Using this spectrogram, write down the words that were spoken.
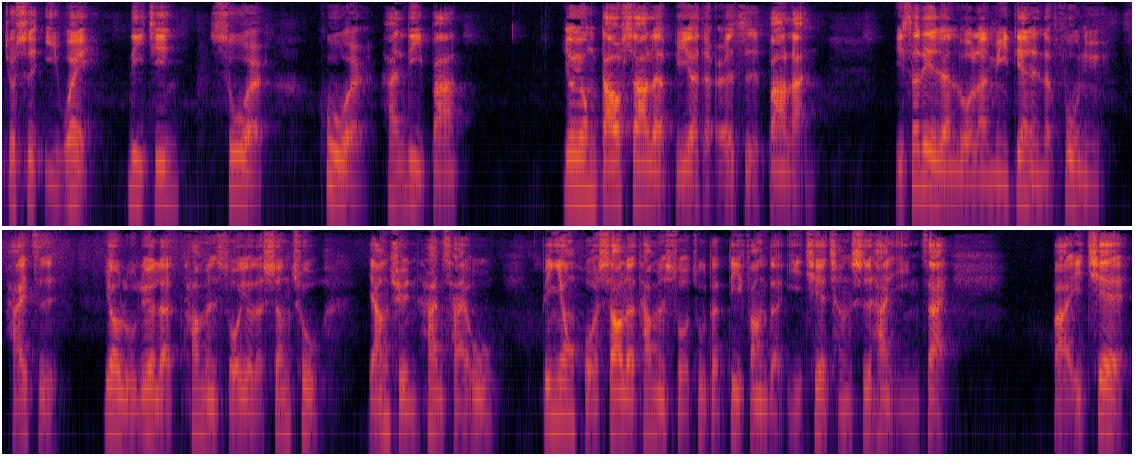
就是以卫、利金、苏尔、户尔和利巴，又用刀杀了比尔的儿子巴兰。以色列人掳了米甸人的妇女、孩子，又掳掠了他们所有的牲畜、羊群和财物，并用火烧了他们所住的地方的一切城市和营寨，把一切。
